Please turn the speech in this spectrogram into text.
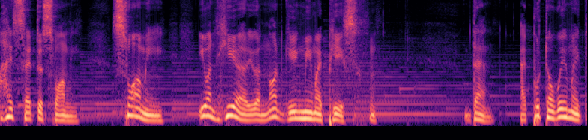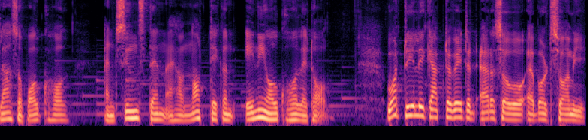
I said to Swami, Swami, even here you are not giving me my peace. then I put away my glass of alcohol, and since then I have not taken any alcohol at all. What really captivated Arasovo about Swami?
